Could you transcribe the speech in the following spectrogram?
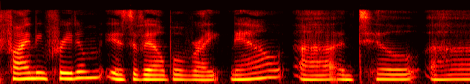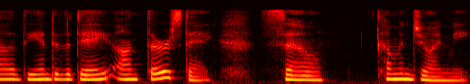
Finding Freedom is available right now uh, until uh, the end of the day on Thursday. So, come and join me.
